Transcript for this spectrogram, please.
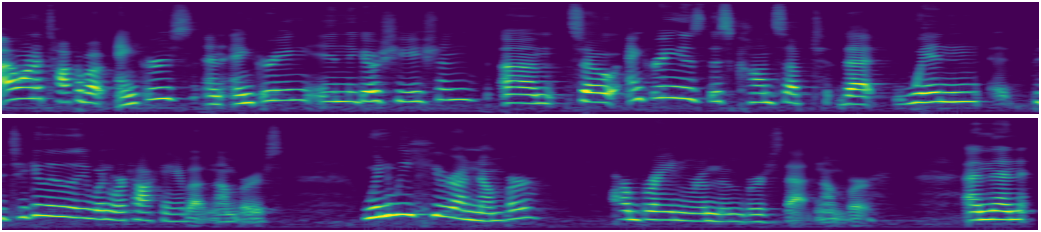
I want to talk about anchors and anchoring in negotiation. Um, so anchoring is this concept that when, particularly when we're talking about numbers, when we hear a number, our brain remembers that number. And then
